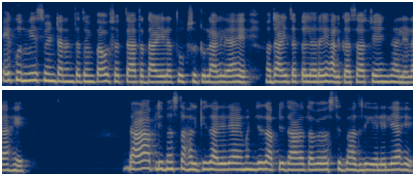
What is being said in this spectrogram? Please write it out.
एकूण वीस मिनिटानंतर तुम्ही पाहू शकता आता डाळीला तूप सुटू लागले आहे. व डाळीचा कलरही हलकासा चेंज झालेला आहे. डाळ आपली मस्त हलकी झालेली आहे म्हणजेच आपली डाळ आता व्यवस्थित भाजली गेलेली आहे.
